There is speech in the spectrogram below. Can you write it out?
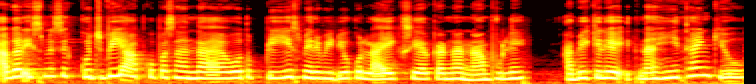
अगर इसमें से कुछ भी आपको पसंद आया हो तो प्लीज़ मेरे वीडियो को लाइक, शेयर करना ना भूलें। अभी के लिए इतना ही। थैंक यू।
